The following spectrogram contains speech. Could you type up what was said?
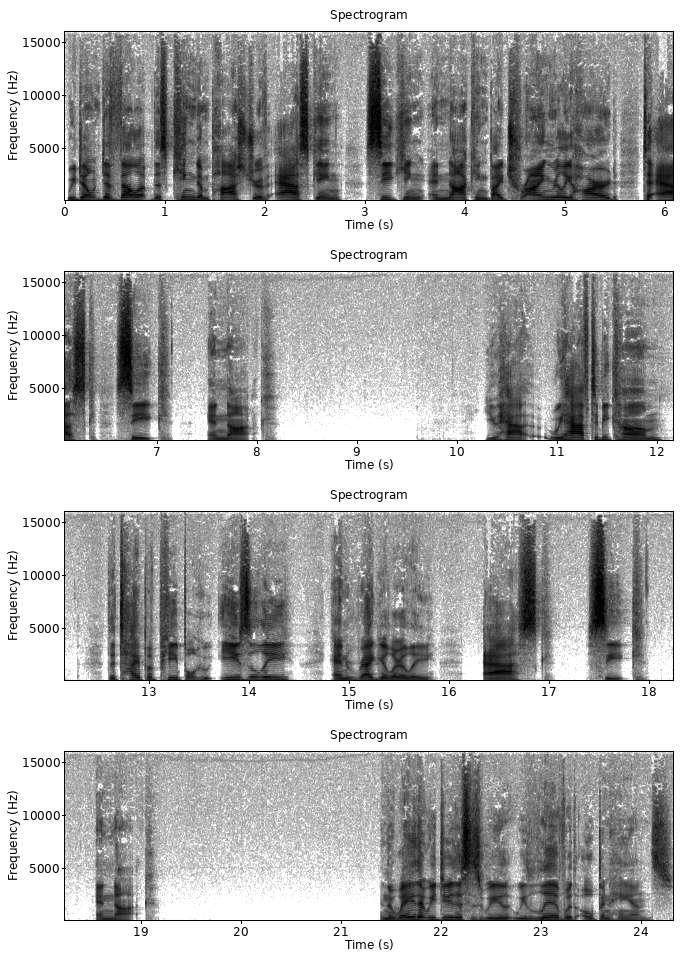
We don't develop this kingdom posture of asking, seeking, and knocking by trying really hard to ask, seek, and knock. You ha- we have to become the type of people who easily and regularly ask, seek, and knock. And the way that we do this is we, we live with open hands.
